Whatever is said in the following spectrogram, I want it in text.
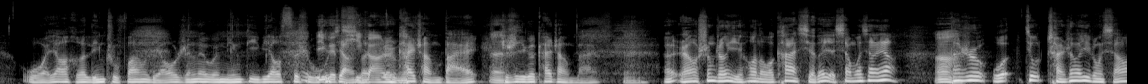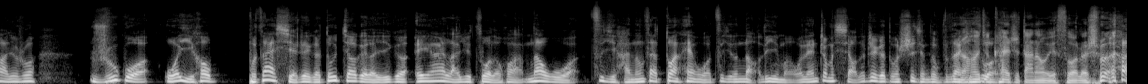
我要和林楚芳聊人类文明地标四十五个讲的开场白，嗯。只是一个开场白。嗯。呃，然后生成以后呢，我看写的也像模像样，啊，但是我就产生了一种想法，就是说，如果我以后不再写这个，都交给了一个 AI 来去做的话，那我自己还能再锻炼我自己的脑力吗？我连这么小的这个东事情都不再去然后就开始大脑萎缩了，是吧？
